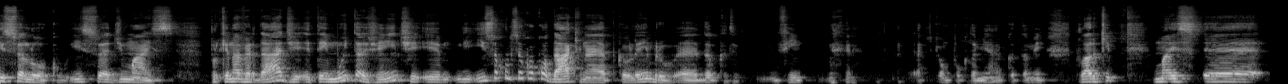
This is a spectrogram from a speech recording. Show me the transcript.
Isso é louco, isso é demais. Porque, na verdade, tem muita gente. E isso aconteceu com a Kodak na época, eu lembro. É, enfim, acho que é um pouco da minha época também. Claro que. Mas é,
